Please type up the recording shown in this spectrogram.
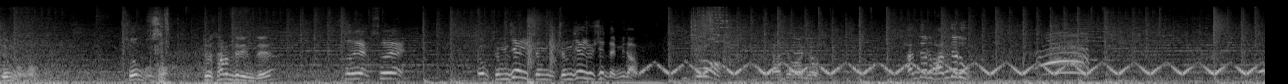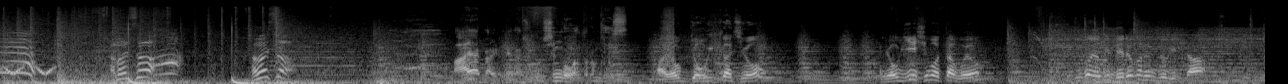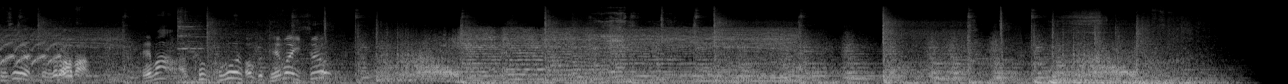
지금 먹어. 지금 저 사람들인데? 소행, 소행. 좀 정지해, 정, 정지해 주셔야 됩니다. 맞아, 맞아. 반대로, 반대로. 가만 있어! 가만 있어! 마약 관련해가지고 신고가 들어온 게 있어. 아, 여기, 여기까지요? 여기에 심었다고요? 누가 여기 내려가는 적 있다. 조심히 들어와봐. 대마? 아, 그, 그건. 아, 어, 그, 어, 그 대마 있어요?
